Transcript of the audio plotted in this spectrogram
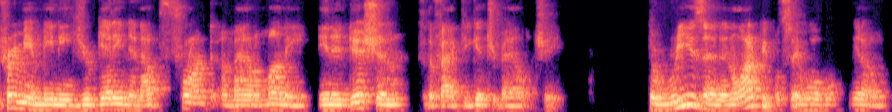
premium meaning you're getting an upfront amount of money in addition to the fact you get your balance sheet. The reason, and a lot of people say, well, you know,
